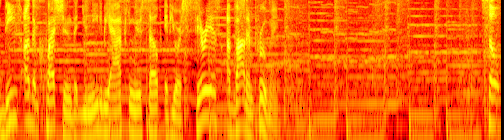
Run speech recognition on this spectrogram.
These are the questions that you need to be asking yourself if you're serious about improving. So,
